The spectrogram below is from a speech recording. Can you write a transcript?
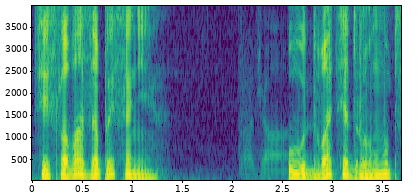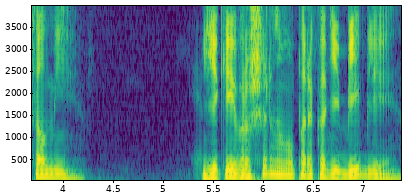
Ці слова записані у 22-му псалмі, який в розширеному перекладі Біблії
